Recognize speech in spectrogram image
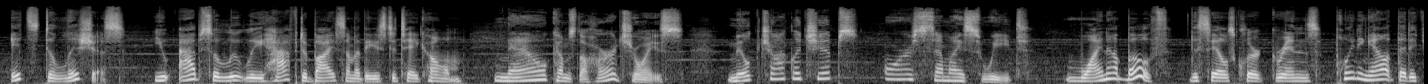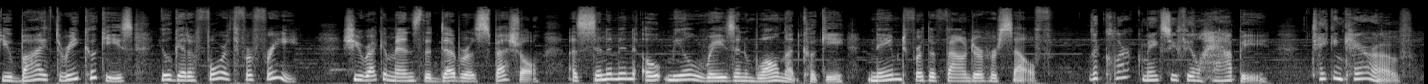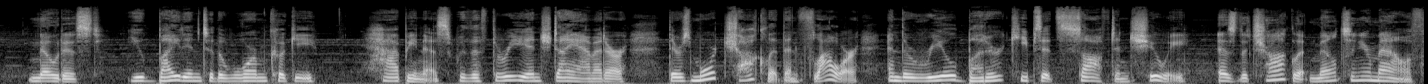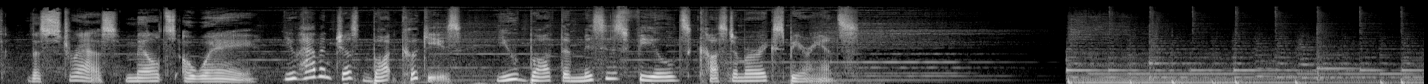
It's delicious. You absolutely have to buy some of these to take home. Now comes the hard choice milk chocolate chips or semi sweet. Why not both? The sales clerk grins, pointing out that if you buy three cookies, you'll get a fourth for free. She recommends the Deborah's Special, a cinnamon oatmeal raisin walnut cookie named for the founder herself. The clerk makes you feel happy, taken care of, noticed. You bite into the warm cookie. Happiness with a three inch diameter. There's more chocolate than flour, and the real butter keeps it soft and chewy. As the chocolate melts in your mouth, the stress melts away. You haven't just bought cookies, you bought the Mrs. Fields customer experience.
